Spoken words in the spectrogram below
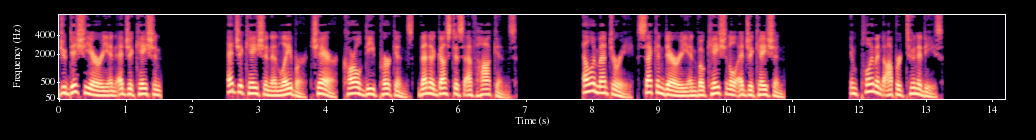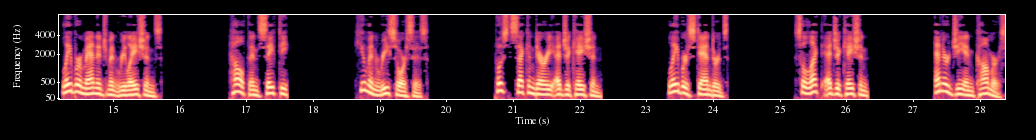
Judiciary and Education. Education and Labor Chair, Carl D. Perkins, then Augustus F. Hawkins. Elementary, Secondary and Vocational Education. Employment Opportunities. Labor Management Relations. Health and Safety. Human Resources Post-secondary education Labor standards Select education Energy and Commerce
